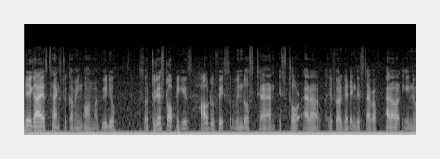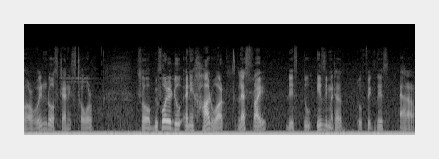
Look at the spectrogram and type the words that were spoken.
Hey guys, thanks for coming on my video. So today's topic is how to fix Windows 10 store error if you are getting this type of error in your Windows 10 store. So before you do any hard work, let's try these two easy methods to fix this error.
